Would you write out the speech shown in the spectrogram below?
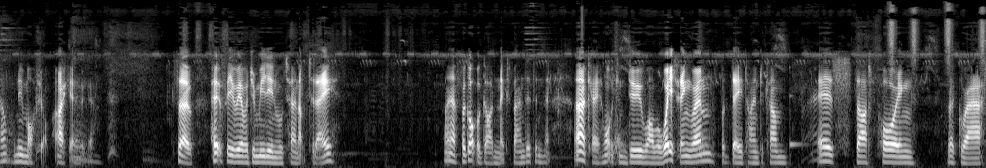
no, new moth shop. Okay, there we go. So, hopefully the other Jameleon will turn up today. Oh yeah, I forgot the garden expanded, didn't it? Okay, what we can do while we're waiting then for daytime to come is start pouring the grass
